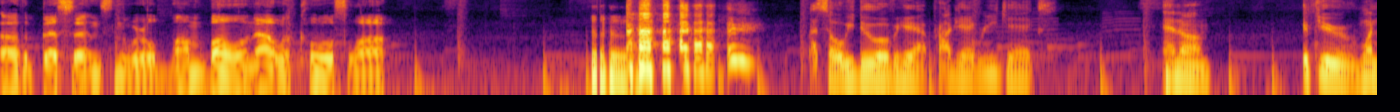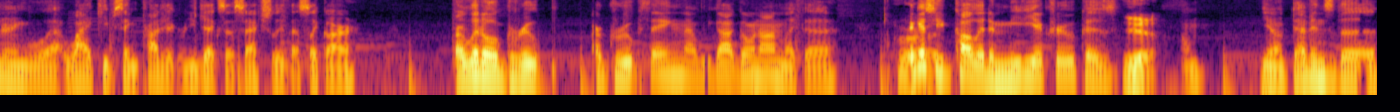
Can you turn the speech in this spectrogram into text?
Uh, the best sentence in the world. I'm balling out with coleslaw. That's what we do over here at Project Rejects. And um, if you're wondering wh- why I keep saying Project Rejects, that's actually that's like our our little group, our group thing that we got going on. Like i guess Alright. you'd call it a media crew, cause Yeah. um, you know, Devin's the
